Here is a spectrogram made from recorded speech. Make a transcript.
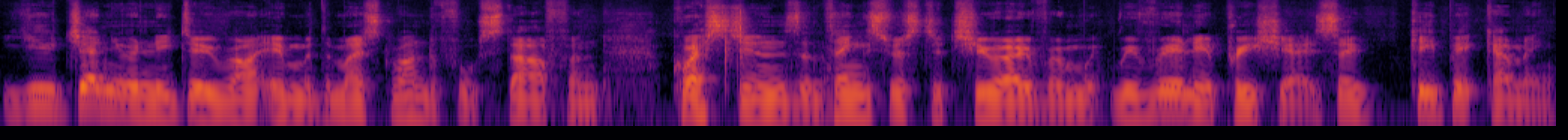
you genuinely do write in with the most wonderful stuff and questions and things for us to chew over, and we, we really appreciate it. So keep it coming,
